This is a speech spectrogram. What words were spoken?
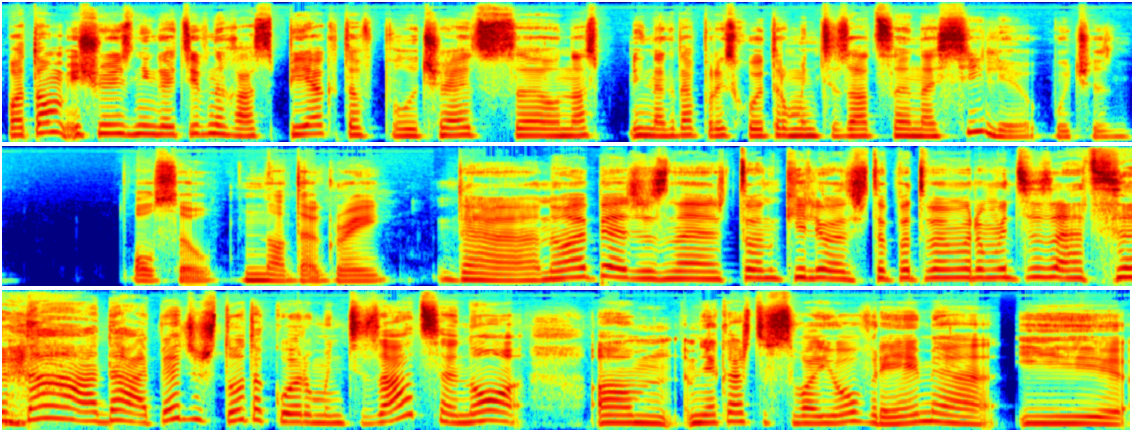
Потом еще из негативных аспектов, получается, у нас иногда происходит романтизация насилия, which is also not that great. Да, ну опять же, знаешь, тонкий лед, что по-твоему романтизация? Да, да, опять же, что такое романтизация, но эм, мне кажется, в свое время и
